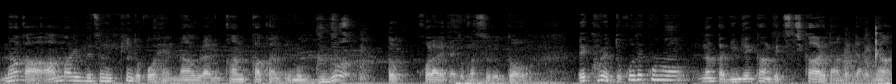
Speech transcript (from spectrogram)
なんかあんまり別にピンとこへんなぐらいの感覚なのにもうググッと来られたりとかすると、え、これどこでこのなんか人間関係培われたみたいな、あ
